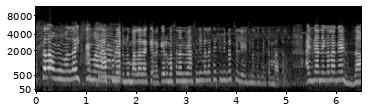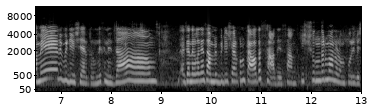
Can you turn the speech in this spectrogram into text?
আসসালামু আলাইকুম আর আপুরা। তুনু বালা রাখে রাখে এর মাসানা রাসনি বালা খাইছে নিবা চলে আইছি নতুন কইতাম বাতাল আজ জানে গলা গায় জামের ভিডিও শেয়ার করুন। দেখছেন জাম। জানে গলা গায় জামের ভিডিও শেয়ার করুন। কাওয়া তো সাদে সাম কি সুন্দর মনোরম পরিবেশ।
